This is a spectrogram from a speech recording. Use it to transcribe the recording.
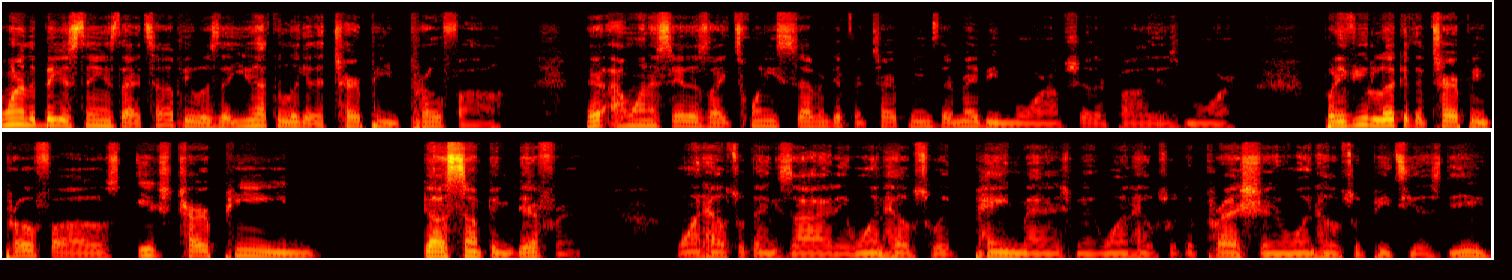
one of the biggest things that I tell people is that you have to look at the terpene profile. There, I want to say there's like 27 different terpenes. There may be more. I'm sure there probably is more but if you look at the terpene profiles, each terpene does something different. One helps with anxiety, one helps with pain management, one helps with depression, one helps with PTSD.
